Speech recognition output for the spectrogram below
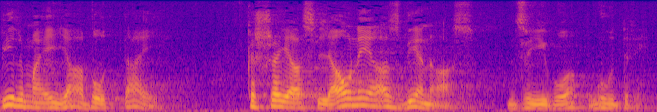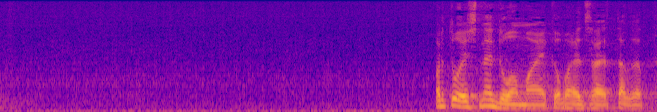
pirmai jābūt tai, kas šajās ļaunajās dienās dzīvo gudri. Par to es nedomāju, ka vajadzētu tagad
